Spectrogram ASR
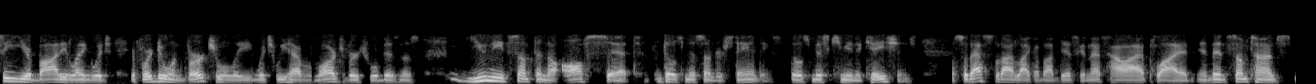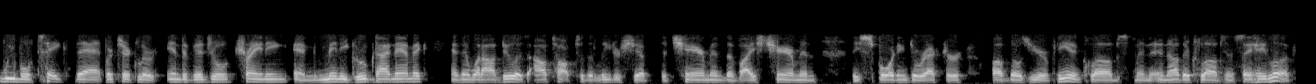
see your body language, if we're doing virtually, which we have large virtual business, you need something to offset those misunderstandings, those miscommunications. So that's what I like about DISC, and that's how I apply it. And then sometimes we will take that particular individual training and mini group dynamic and then what I'll do is I'll talk to the leadership, the chairman, the vice chairman, the sporting director of those European clubs and, and, other clubs and say, hey, look,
